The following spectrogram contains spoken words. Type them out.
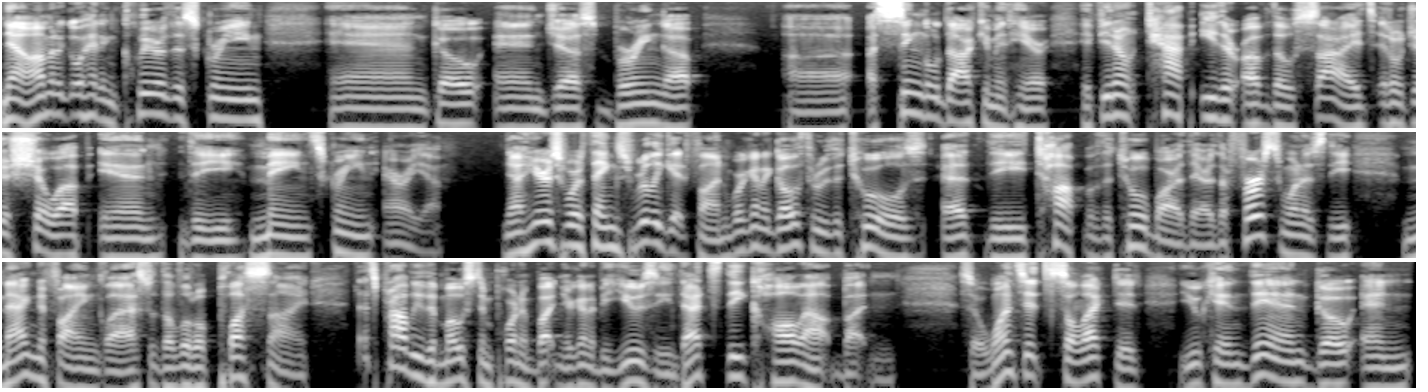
Now I'm going to go ahead and clear the screen and go and just bring up uh, a single document here. If you don't tap either of those sides, it'll just show up in the main screen area. Now, here's where things really get fun. We're going to go through the tools at the top of the toolbar there. The first one is the magnifying glass with the little plus sign. That's probably the most important button you're going to be using. That's the call out button. So once it's selected, you can then go and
